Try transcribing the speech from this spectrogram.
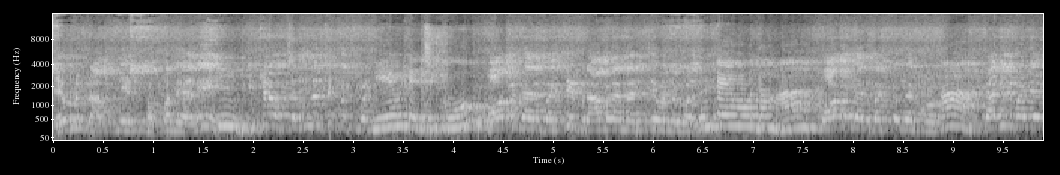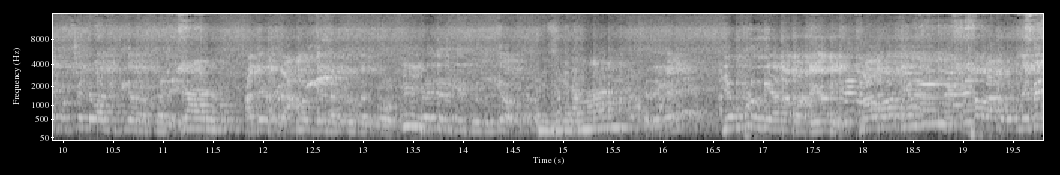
దేవుడిని ప్రార్థన చేయడం తప్పదు కానీ ఇక్కడ చిన్న పడి ఏమిటే చిక్కు? పోగం దాని బట్టి బ్రాహ్మణ నచ్చి ఉండకూడదు. ఉంటే ఏమవుద్దమ్మా? పోగం దాని బట్టి ఉందనుకో ఆ. కడి బడి అని కూర్చుంటే వాళ్ళ ఇంటికి ఎవరు వస్తారు అదే బ్రాహ్మణ గారి నట్టు ఉందనుకో పేదలకి పూజలకి ఎవరు? వస్తారు ఎప్పుడు నీ అన్న మాట కానీ నా మాట ఎంత ఆడబడింది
